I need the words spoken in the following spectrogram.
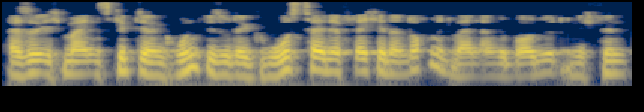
Also ich meine, es gibt ja einen Grund, wieso der Großteil der Fläche dann doch mit Wein angebaut wird. Und ich finde,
